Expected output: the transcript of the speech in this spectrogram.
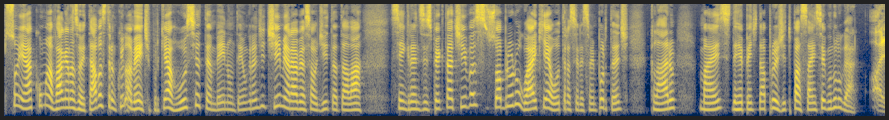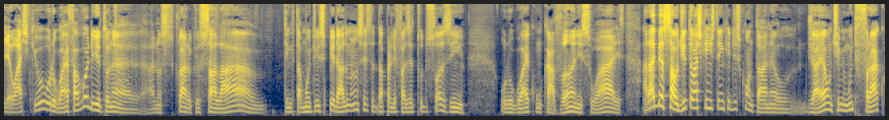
sonhar com uma vaga nas oitavas tranquilamente, porque a Rússia também não tem um grande time, a Arábia Saudita tá lá sem grandes expectativas, sobre o Uruguai, que é outra seleção importante, claro, mas de repente dá para o Egito passar em segundo lugar. Olha, eu acho que o Uruguai é favorito, né? Claro que o Salah tem que estar tá muito inspirado, mas não sei se dá para ele fazer tudo sozinho. Uruguai com Cavani, Soares. Arábia Saudita eu acho que a gente tem que descontar, né? Já é um time muito fraco.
